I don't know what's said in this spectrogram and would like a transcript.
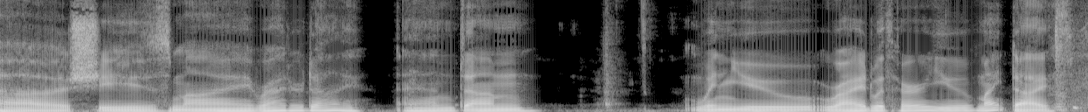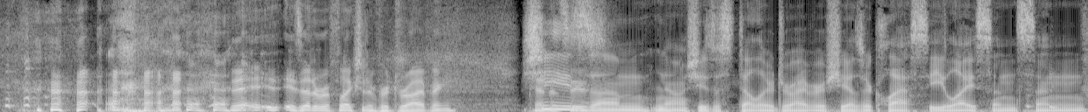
uh, she's my ride or die, and um, when you ride with her, you might die. Is that a reflection of her driving? tendencies? She's um no, she's a stellar driver. She has her Class C license and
